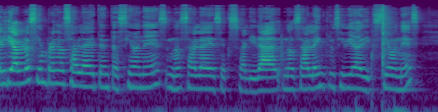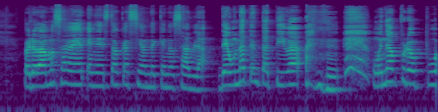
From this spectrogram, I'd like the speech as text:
El diablo siempre nos habla de tentaciones, nos habla de sexualidad, nos habla inclusive de adicciones, pero vamos a ver en esta ocasión de qué nos habla. De una tentativa, una propuesta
